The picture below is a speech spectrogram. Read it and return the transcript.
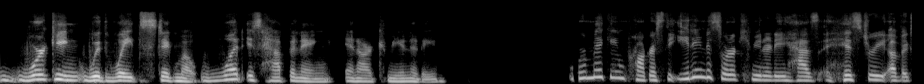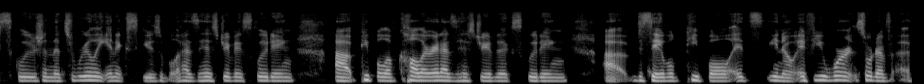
working with weight stigma what is happening in our community we're making progress. The eating disorder community has a history of exclusion that's really inexcusable. It has a history of excluding uh, people of color. It has a history of excluding uh, disabled people. It's, you know, if you weren't sort of a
